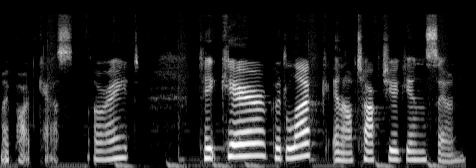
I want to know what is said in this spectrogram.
my podcasts all right? Take care good luck and i'll talk to you again soon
